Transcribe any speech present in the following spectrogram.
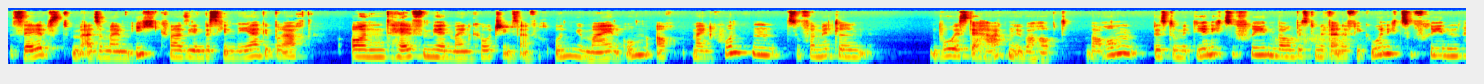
Selbst, also meinem Ich quasi ein bisschen näher gebracht und helfen mir in meinen Coachings einfach ungemein, um auch meinen Kunden zu vermitteln, wo ist der Haken überhaupt? Warum bist du mit dir nicht zufrieden? Warum bist du mit deiner Figur nicht zufrieden?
